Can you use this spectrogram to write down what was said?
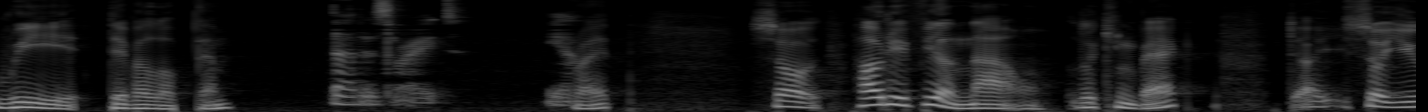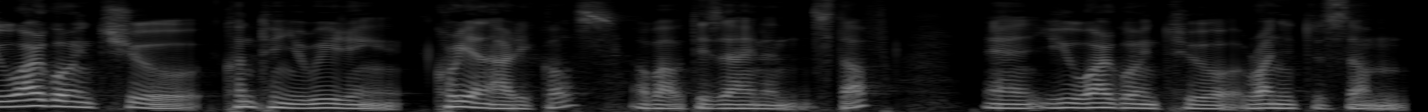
redevelop them. That is right. Yeah. right? So, how do you feel now, looking back? Uh, So, you are going to continue reading Korean articles about design and stuff, and you are going to run into some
